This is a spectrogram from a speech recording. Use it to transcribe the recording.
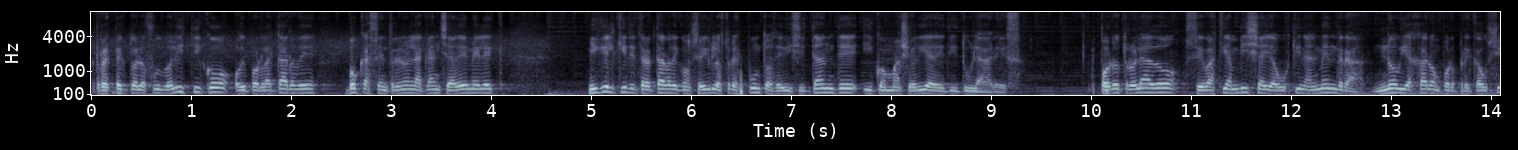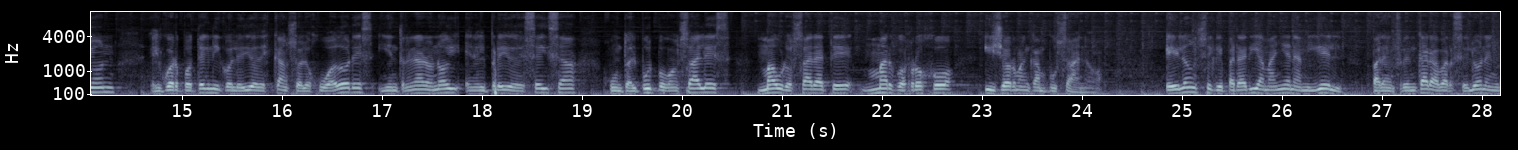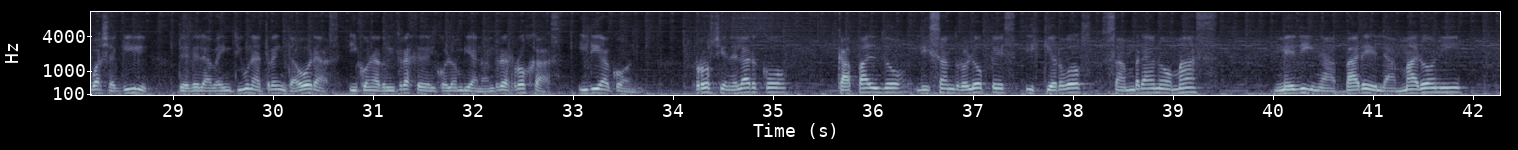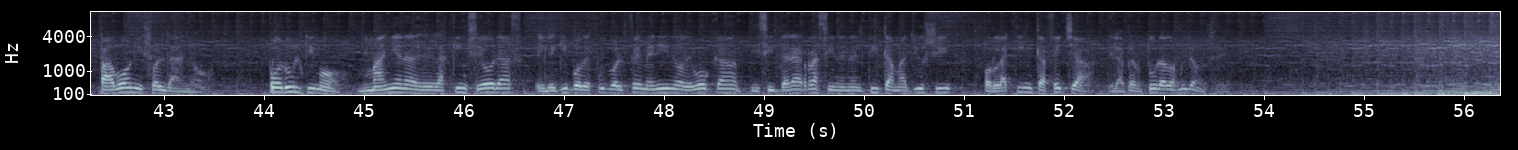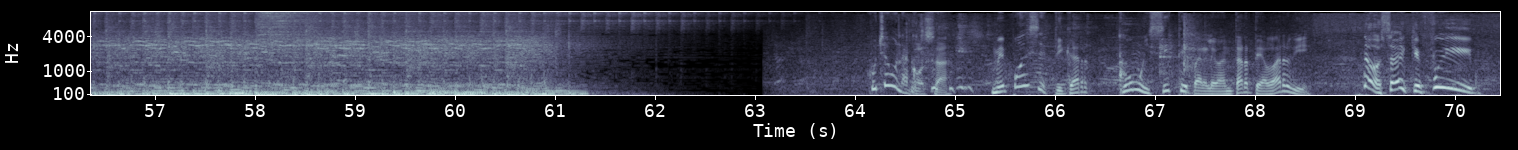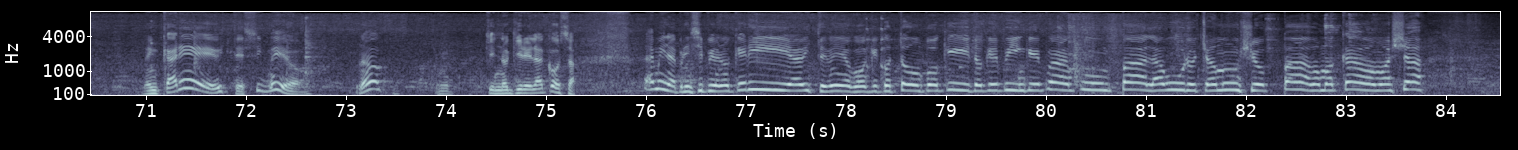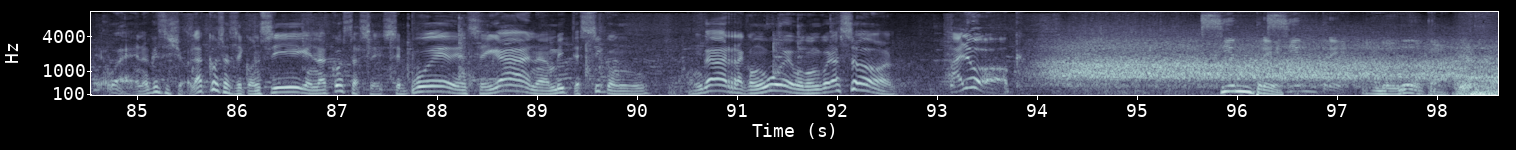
Respecto a lo futbolístico, hoy por la tarde, Boca se entrenó en la cancha de Emelec Miguel quiere tratar de conseguir los tres puntos de visitante y con mayoría de titulares. Por otro lado, Sebastián Villa y Agustín Almendra no viajaron por precaución, el cuerpo técnico le dio descanso a los jugadores y entrenaron hoy en el predio de Ceiza junto al Pulpo González, Mauro Zárate, Marcos Rojo y Jorman Campuzano. El 11 que pararía mañana Miguel para enfrentar a Barcelona en Guayaquil desde las 21 a 30 horas y con arbitraje del colombiano Andrés Rojas iría con Rossi en el arco, Capaldo, Lisandro López, Izquierdos, Zambrano, Más, Medina, Varela, Maroni, Pavón y Soldano. Por último, mañana desde las 15 horas, el equipo de fútbol femenino de Boca visitará Racing en el Tita Matiusi por la quinta fecha de la Apertura 2011. Escuchame una cosa. ¿Me puedes explicar cómo hiciste para levantarte a Barbie? No, ¿sabes que fui? Me encaré, viste, sí, medio. ¿No? Quien no quiere la cosa. A mí al principio no quería, viste, medio como que costó un poquito, que pin, que pan, pum, pa, laburo, chamullo, pa, vamos acá, vamos allá. bueno, qué sé yo, las cosas se consiguen, las cosas se, se pueden, se ganan, viste, así con, con garra, con huevo, con corazón. ¡Alok! Siempre, siempre a lo boca.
